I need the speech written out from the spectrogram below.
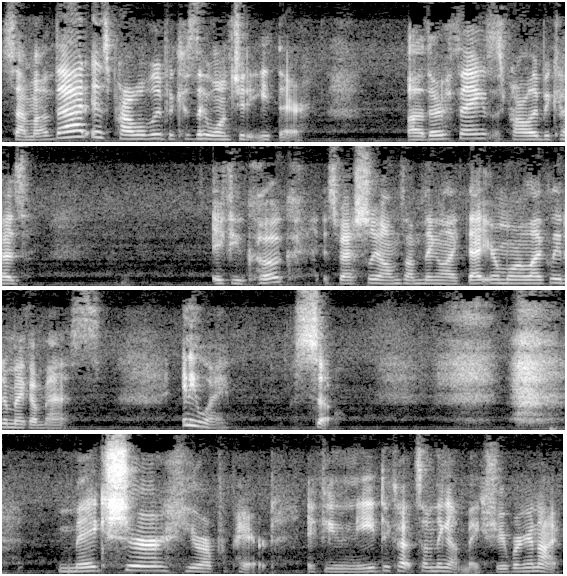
Some of that is probably because they want you to eat there. Other things is probably because if you cook, especially on something like that, you're more likely to make a mess. Anyway, so make sure you are prepared. If you need to cut something up, make sure you bring a knife.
